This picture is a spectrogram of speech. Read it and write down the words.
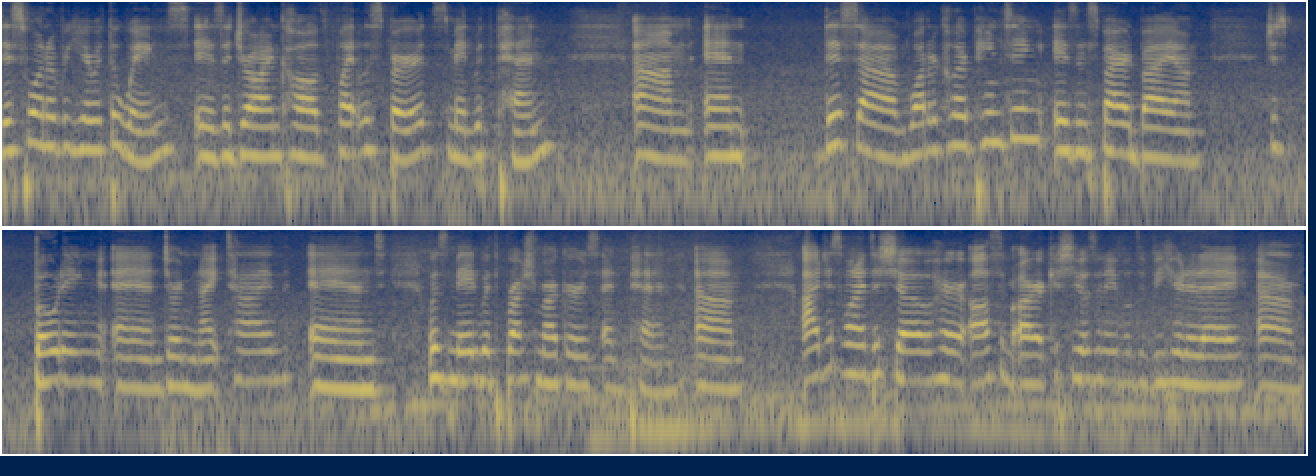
this one over here with the wings is a drawing called Flightless Birds made with pen. Um, and this um, watercolor painting is inspired by um, just boating and during nighttime and was made with brush markers and pen. Um, I just wanted to show her awesome art because she wasn't able to be here today. Um,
